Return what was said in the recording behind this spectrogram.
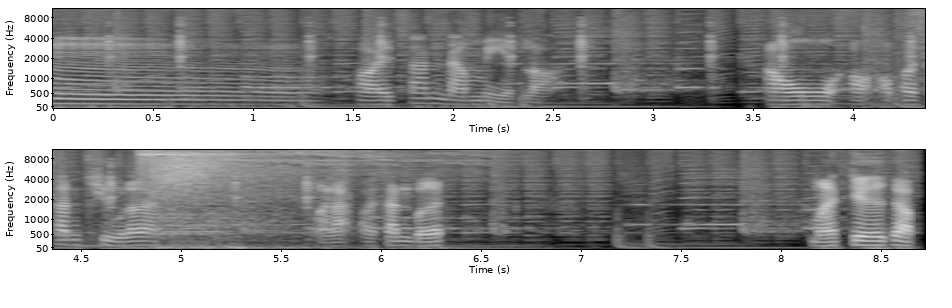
อืมพอยซันดาเมจเหรอ เอาเอาเอาพอยซันคิวแล้วกัน มาละพอยซันเบิร์ดมาเจอกับ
